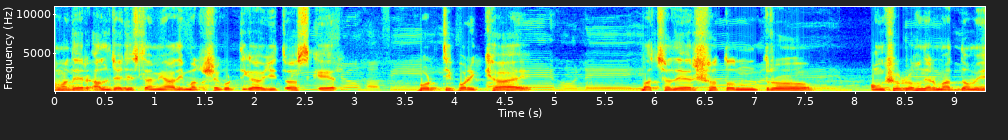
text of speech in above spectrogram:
আমাদের আলজাদ ইসলামী আলী মাদ্রাসা কর্তৃক আয়োজিত আজকের ভর্তি পরীক্ষায় বাচ্চাদের স্বতন্ত্র অংশগ্রহণের মাধ্যমে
